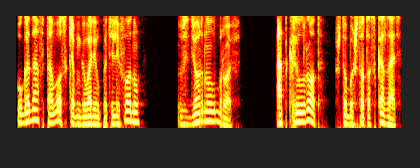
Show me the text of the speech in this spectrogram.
Угадав того, с кем говорил по телефону, вздернул бровь. Открыл рот, чтобы что-то сказать,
